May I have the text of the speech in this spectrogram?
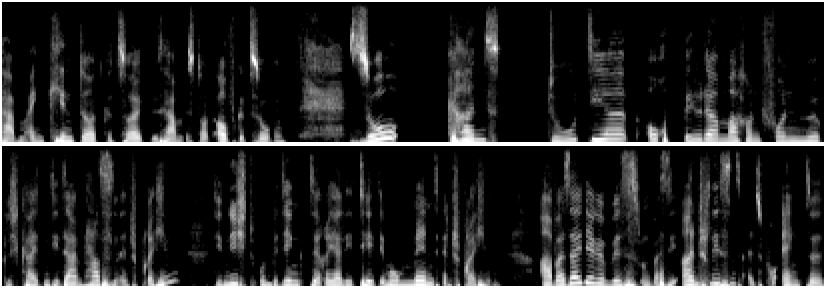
haben ein Kind dort gezeugt, wir haben es dort aufgezogen. So kannst du dir auch Bilder machen von Möglichkeiten, die deinem Herzen entsprechen, die nicht unbedingt der Realität im Moment entsprechen. Aber sei dir gewiss, und was sie anschließend als Pointe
